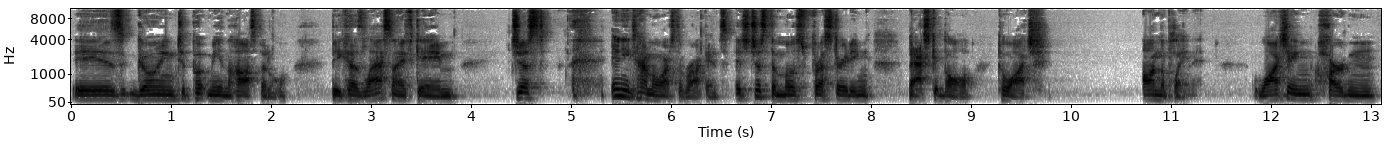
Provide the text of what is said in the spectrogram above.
is going to put me in the hospital because last night's game just anytime I watch the Rockets, it's just the most frustrating basketball to watch on the planet. Watching Harden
